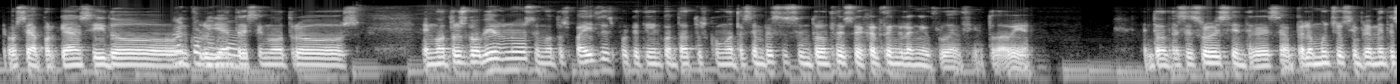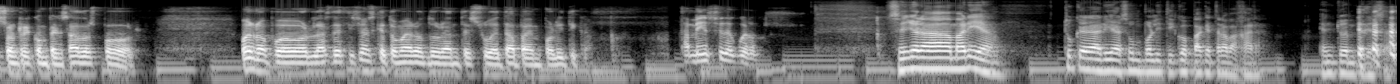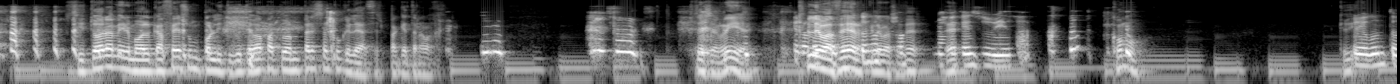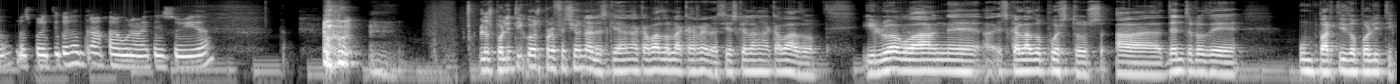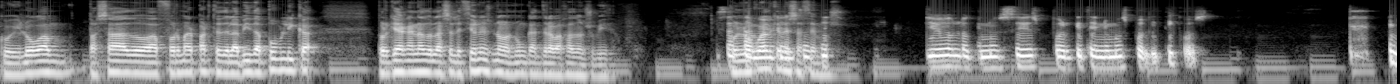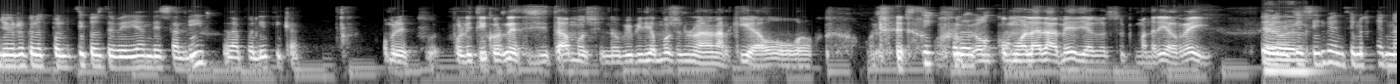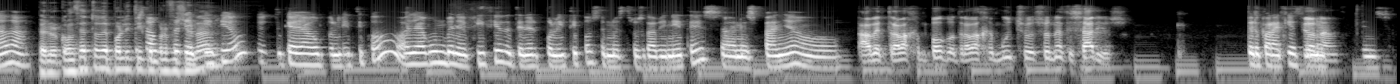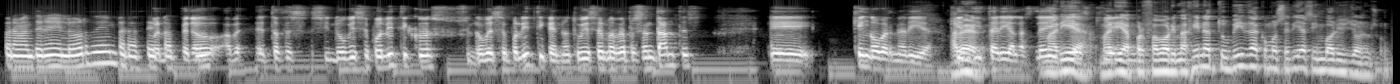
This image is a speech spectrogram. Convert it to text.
O sea, porque han sido influyentes en otros, en otros gobiernos, en otros países, porque tienen contactos con otras empresas, entonces ejercen gran influencia todavía. Entonces eso les interesa, pero muchos simplemente son recompensados por, bueno, por las decisiones que tomaron durante su etapa en política. También estoy de acuerdo. Señora María, ¿tú qué harías a un político para que trabajara en tu empresa? si tú ahora mismo el café es un político y te va para tu empresa, ¿tú qué le haces para que trabaje? Usted se ríe. ¿Qué le va a hacer? ¿Qué le vas a hacer? Una ¿Eh? vez en su vida. ¿Cómo? ¿Qué di- Pregunto, ¿los políticos han trabajado alguna vez en su vida? Los políticos profesionales que han acabado la carrera, si es que la han acabado, y luego han eh, escalado puestos a- dentro de un partido político y luego han pasado a formar parte de la vida pública porque han ganado las elecciones, no, nunca han trabajado en su vida. Con lo cual, ¿qué les hacemos? entonces, Yo lo que no sé es por qué tenemos políticos. Yo creo que los políticos deberían de salir de la política. Hombre, políticos necesitamos, si no viviríamos en una anarquía o, o- Sí, pero- o como la Edad Media, que mandaría el rey. Pero, ¿de qué sirven si no hacen nada? Pero el concepto de ¿Es político algún profesional. beneficio que haya algún político? ¿Hay algún beneficio de tener políticos en nuestros gabinetes en España? O... A ver, trabajen poco, trabajen mucho, son necesarios. ¿Pero para qué son ¿Para mantener el orden? ¿Para hacer Bueno, pero a ver, entonces, si no hubiese políticos, si no hubiese política y no tuviésemos representantes, eh, ¿quién gobernaría? ¿Quién ver, dictaría las leyes? María, ¿Quién- María, por favor, imagina tu vida como sería sin Boris Johnson.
